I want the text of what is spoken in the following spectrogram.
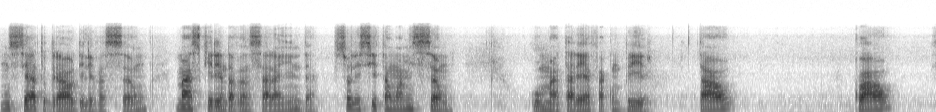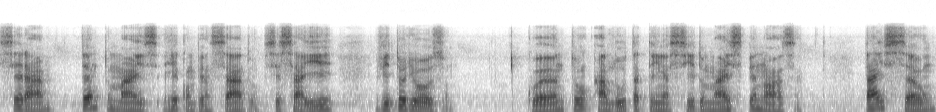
um certo grau de elevação, mas querendo avançar ainda, solicita uma missão, uma tarefa a cumprir, tal qual será tanto mais recompensado se sair vitorioso, quanto a luta tenha sido mais penosa. Tais são,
